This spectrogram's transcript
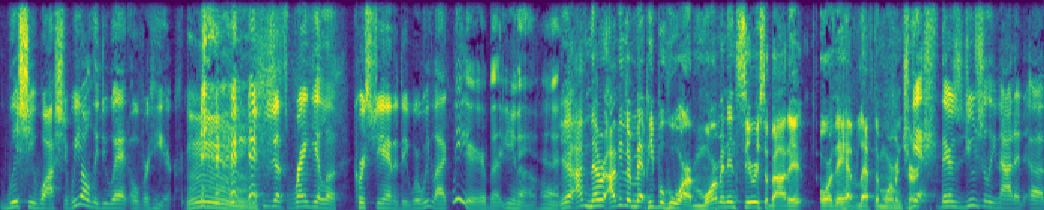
wishy washy. We only do that over here. Mm. it's just regular Christianity where we like we here, but you know. eh. yeah, I've never. I've either met people who are Mormon and serious about it, or they have left the Mormon church. Yes, there's usually not an uh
